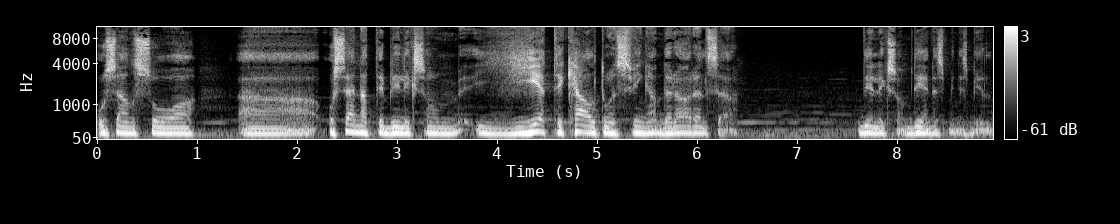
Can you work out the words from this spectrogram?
och sen så uh, och sen att det blir liksom jättekallt och en svingande rörelse. Det är, liksom, det är hennes minnesbild.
